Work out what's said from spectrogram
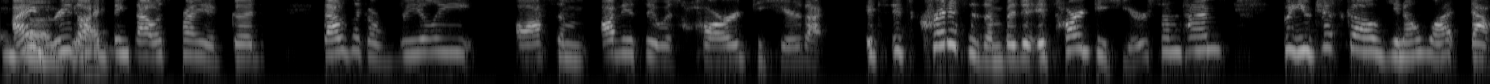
and I uh, agree. Yeah. Though I think that was probably a good. That was like a really awesome. Obviously, it was hard to hear that. It's it's criticism, but it's hard to hear sometimes. But you just go, you know what? That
